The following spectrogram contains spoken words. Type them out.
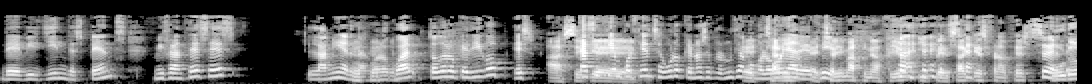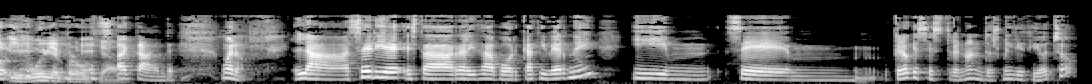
de Virginie Despentes. Mi francés es la mierda, con lo cual todo lo que digo es Así casi que- 100% seguro que no se pronuncia como lo voy a decir. Echar imaginación y pensar que es francés puro y muy bien pronunciado. Exactamente. Bueno, la serie está realizada por Cathy Verney y mm, se mm, creo que se estrenó en 2018.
